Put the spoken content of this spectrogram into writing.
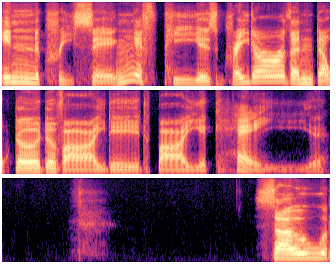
increasing if p is greater than delta divided by k. So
